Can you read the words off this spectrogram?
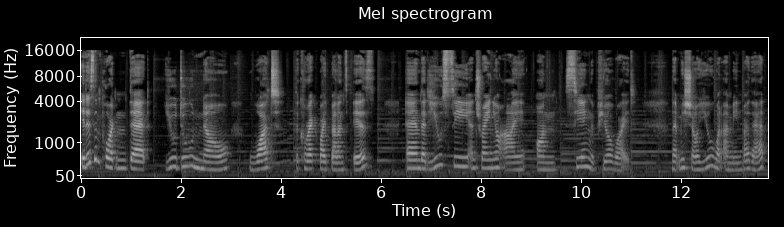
it is important that you do know what the correct white balance is and that you see and train your eye on seeing the pure white. Let me show you what I mean by that.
